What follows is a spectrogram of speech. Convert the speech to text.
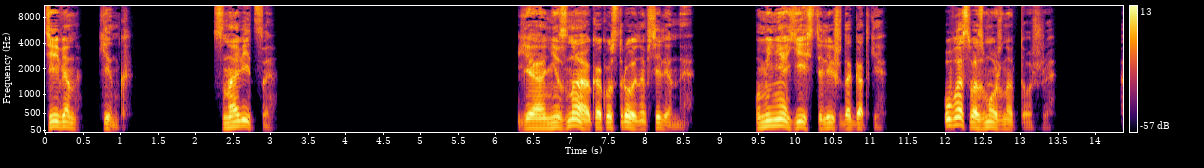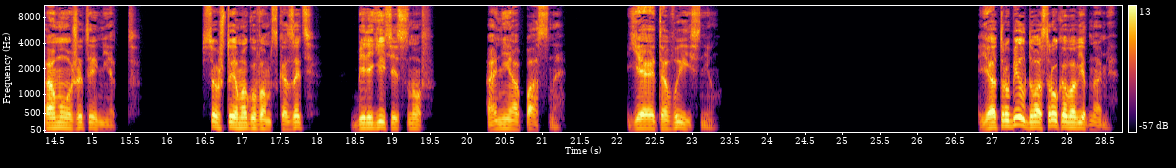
Стивен Кинг. Сновидцы. Я не знаю, как устроена Вселенная. У меня есть лишь догадки. У вас, возможно, тоже. А может и нет. Все, что я могу вам сказать, берегитесь снов. Они опасны. Я это выяснил. Я отрубил два срока во Вьетнаме.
